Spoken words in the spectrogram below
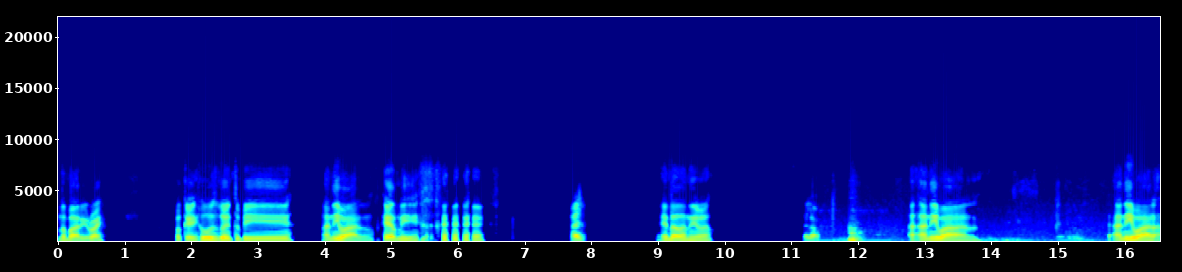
nobody, right? Okay, who is going to be Aníbal? Help me. Hi. Hello, Aníbal. Hello. Aníbal. Aníbal,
